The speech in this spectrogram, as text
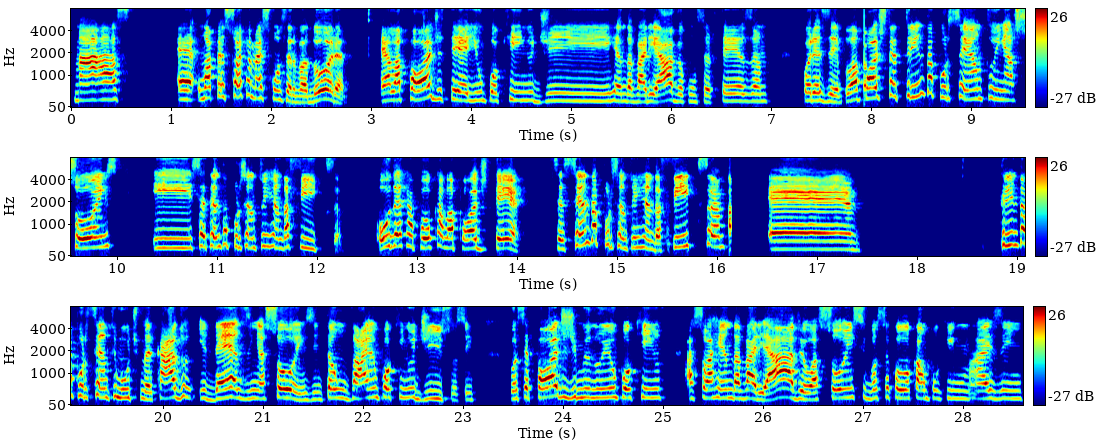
Mas é, uma pessoa que é mais conservadora, ela pode ter aí um pouquinho de renda variável, com certeza. Por exemplo, ela pode ter 30% em ações e 70% em renda fixa. Ou daqui a pouco ela pode ter 60% em renda fixa, é, 30% em multimercado e 10% em ações. Então, vai um pouquinho disso, assim. Você pode diminuir um pouquinho a sua renda variável, ações, se você colocar um pouquinho mais em,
